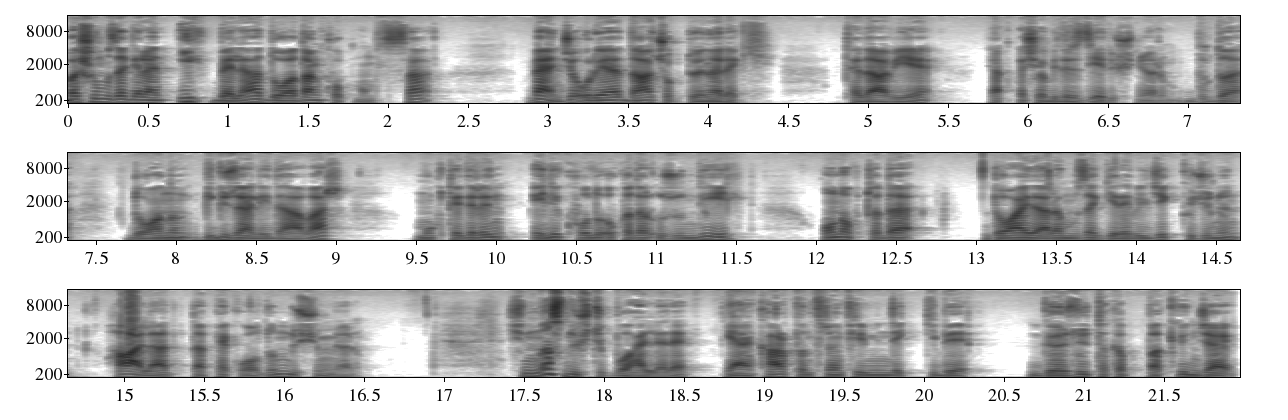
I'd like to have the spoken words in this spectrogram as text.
başımıza gelen ilk bela doğadan kopmamızsa bence oraya daha çok dönerek tedaviye yaklaşabiliriz diye düşünüyorum. Burada doğanın bir güzelliği daha var. Muktedirin eli kolu o kadar uzun değil. O noktada doğayla aramıza girebilecek gücünün hala da pek olduğunu düşünmüyorum. Şimdi nasıl düştük bu hallere? Yani Carpenter'ın filmindeki gibi gözlüğü takıp bakınca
